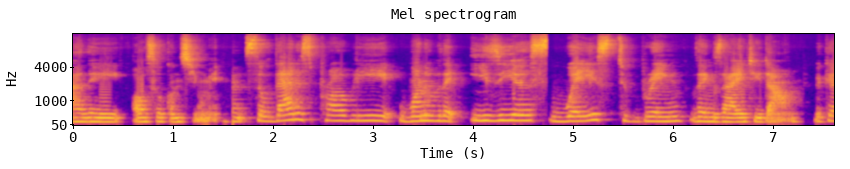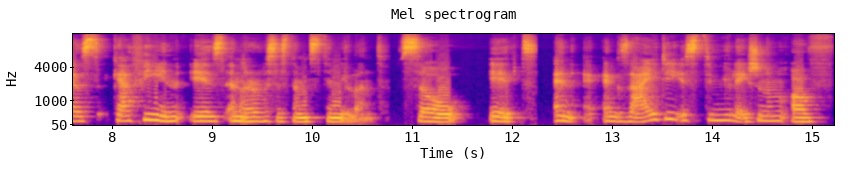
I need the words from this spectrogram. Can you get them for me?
are they also consuming? Um, so that is probably one of the easiest ways to bring the anxiety down because caffeine is a nervous system stimulant. So it and anxiety is stimulation of,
